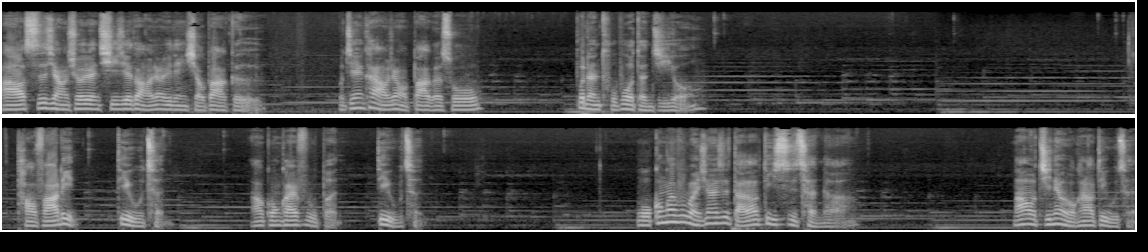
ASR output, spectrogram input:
好，思想修炼七阶段好像有点小 bug。我今天看好像有 bug 说不能突破等级哦。讨伐令第五层，然后公开副本第五层。我公开副本现在是打到第四层了，然后今天我看到第五层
